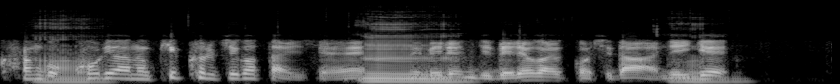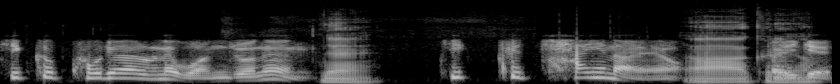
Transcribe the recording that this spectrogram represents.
한국 어. 코리아는 피크를 찍었다 이제 음. 내려 이제 내려갈 것이다. 이제 이게 음, 피크 코리아론의 원조는 네. 피크 차이나예요. 아, 그러니까 그래요. 이게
